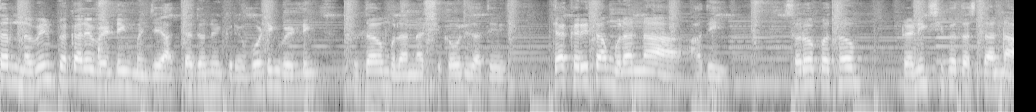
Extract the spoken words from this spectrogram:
तर नवीन प्रकारे वेल्डिंग म्हणजे अत्याधुनिक रोबोटिक वेल्डिंग सुद्धा मुलांना शिकवली जाते. त्याकरिता मुलांना आधी सर्वप्रथम ट्रेनिंग शिकत असताना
